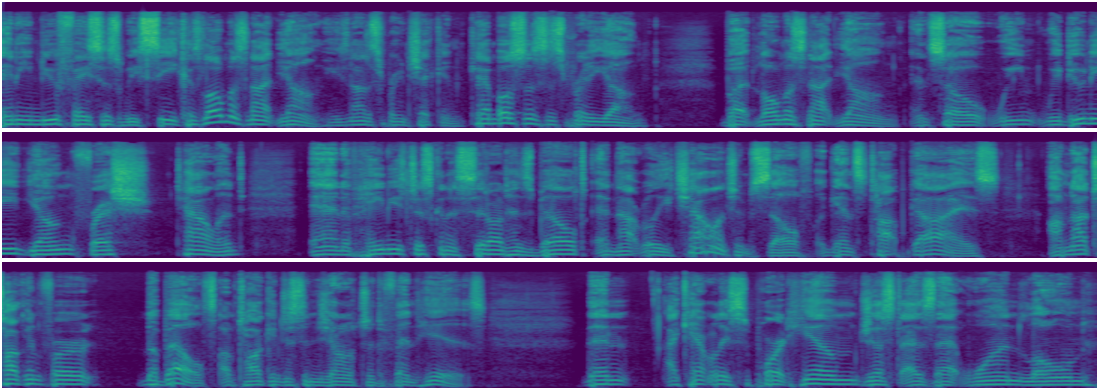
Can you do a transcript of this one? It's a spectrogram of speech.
any new faces we see because Loma's not young. He's not a spring chicken. Kambosos is pretty young, but Loma's not young, and so we we do need young, fresh talent. And if Haney's just going to sit on his belt and not really challenge himself against top guys, I'm not talking for the belts. I'm talking just in general to defend his. Then I can't really support him just as that one lone,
